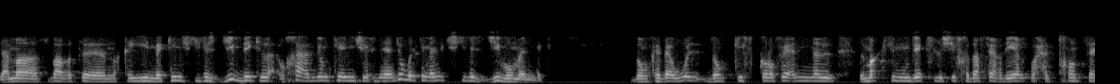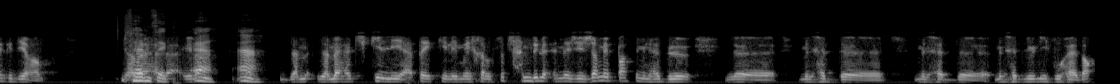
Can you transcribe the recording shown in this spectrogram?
زعما صبابط نقيين ما كاينش كيفاش تجيب ديك لا- واخا عندهم كاينين شي وحدين عندهم ولكن ما عندكش كيفاش تجيبهم عندك donc هذا هو donc كيفكروا في ان ال- ال maximum ديالك في le chiffre d'affaires ديالك واحد 35 درهم فهمتك هذا آه آه زعما زعما هادشي كاين اللي يعطيك اللي ما يخلصكش الحمد لله أنا j'ai jamais passé من هاد من هاد من هاد من هاد le niveau هذا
